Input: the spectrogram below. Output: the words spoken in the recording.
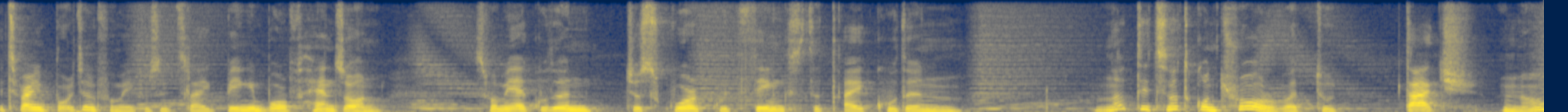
it's very important for me because it's like being involved hands on for me i couldn't just work with things that i couldn't not it's not control but to touch, you know,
